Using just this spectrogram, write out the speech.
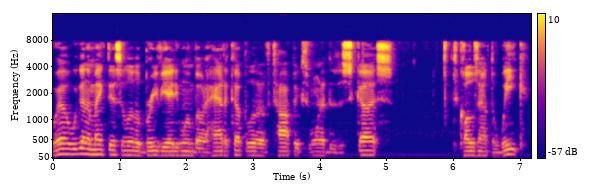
Well, we're going to make this a little abbreviated one, but I had a couple of topics wanted to discuss to close out the week.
